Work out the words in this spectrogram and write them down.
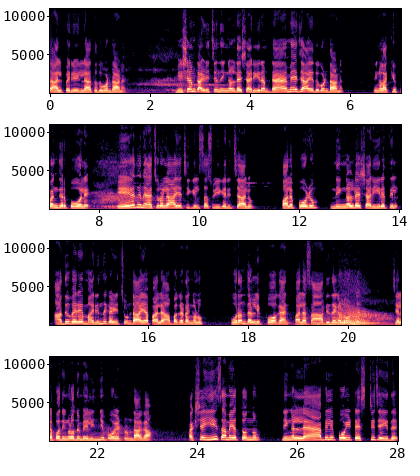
താല്പര്യമില്ലാത്തത് കൊണ്ടാണ് വിഷം കഴിച്ച് നിങ്ങളുടെ ശരീരം ഡാമേജ് ആയതുകൊണ്ടാണ്. നിങ്ങൾ അക്യുപങ്ചർ പോലെ ഏത് നാച്ചുറലായ ചികിത്സ സ്വീകരിച്ചാലും പലപ്പോഴും നിങ്ങളുടെ ശരീരത്തിൽ അതുവരെ മരുന്ന് കഴിച്ചുണ്ടായ പല അപകടങ്ങളും പുറന്തള്ളിപ്പോകാൻ പല സാധ്യതകളും ഉണ്ട്. ചിലപ്പോൾ നിങ്ങളൊന്ന് മെലിഞ്ഞു പോയിട്ടുണ്ടാകാം. പക്ഷേ ഈ സമയത്തൊന്നും നിങ്ങൾ ലാബിൽ പോയി ടെസ്റ്റ് ചെയ്ത്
